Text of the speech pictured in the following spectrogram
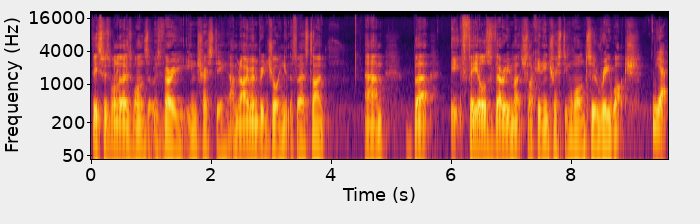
this was one of those ones that was very interesting. I mean, I remember enjoying it the first time, um, but it feels very much like an interesting one to rewatch. Yeah.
